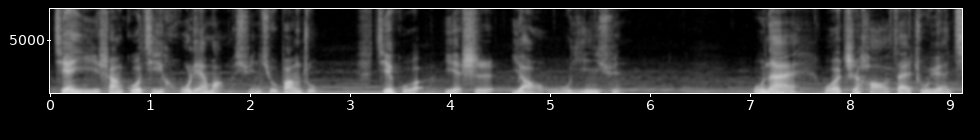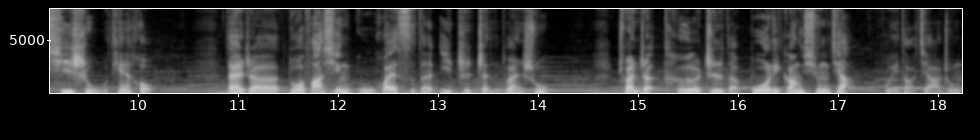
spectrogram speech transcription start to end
建议上国际互联网寻求帮助。”结果也是杳无音讯。无奈，我只好在住院七十五天后，带着多发性骨坏死的一纸诊断书，穿着特制的玻璃钢胸架回到家中。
